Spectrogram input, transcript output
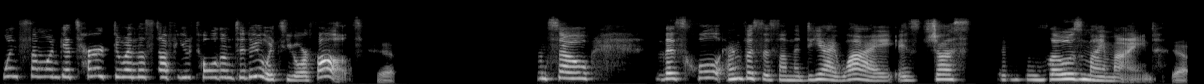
when someone gets hurt doing the stuff you told them to do? It's your fault. Yeah. And so this whole emphasis on the DIY is just, it blows my mind. Yeah.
